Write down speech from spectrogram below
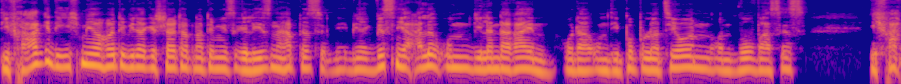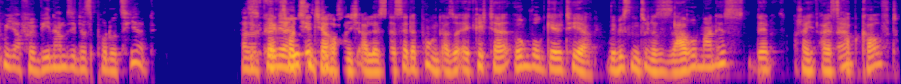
Die Frage, die ich mir heute wieder gestellt habe, nachdem ich sie gelesen habe, ist, wir wissen ja alle um die Ländereien oder um die Population und wo was ist. Ich frage mich auch, für wen haben sie das produziert? Also es er können ja exportiert ja auch nicht alles, das ist ja der Punkt. Also er kriegt ja irgendwo Geld her. Wir wissen natürlich, dass es Saruman ist, der wahrscheinlich alles Ja. abkauft,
